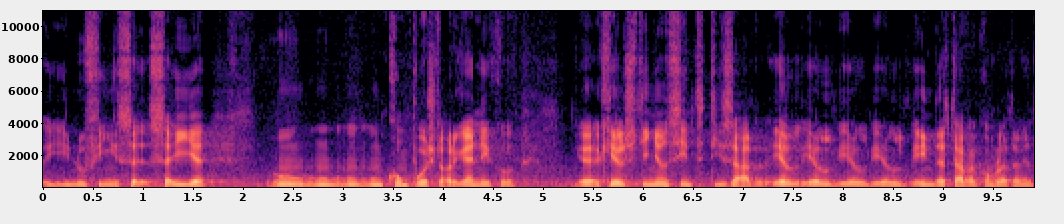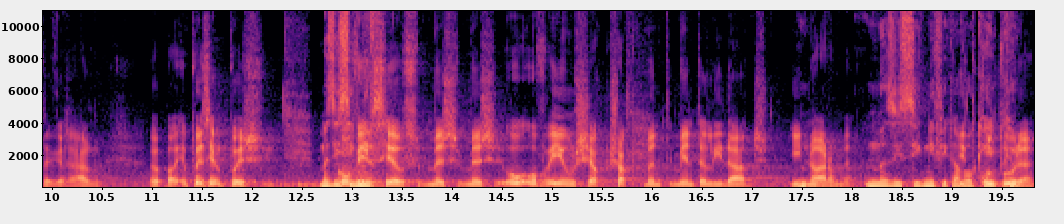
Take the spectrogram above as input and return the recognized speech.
e no fim saía um, um, um composto orgânico que eles tinham sintetizado. Ele, ele, ele, ele ainda estava completamente agarrado. Depois ele depois convenceu-se, mas, mas houve aí um choque, choque de mentalidades enorme. Mas isso significava o quê? cultura.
